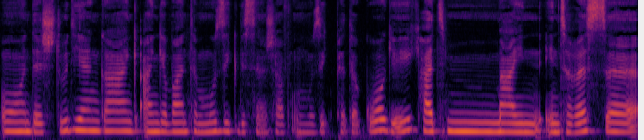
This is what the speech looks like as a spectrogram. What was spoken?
und der Studiengang Angewandte Musikwissenschaft und Musikpädagogik hat mein Interesse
